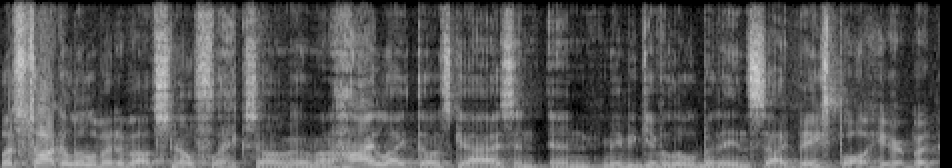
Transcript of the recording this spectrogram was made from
Let's talk a little bit about Snowflake. So I'm going to highlight those guys and, and maybe give a little bit of inside baseball here, but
